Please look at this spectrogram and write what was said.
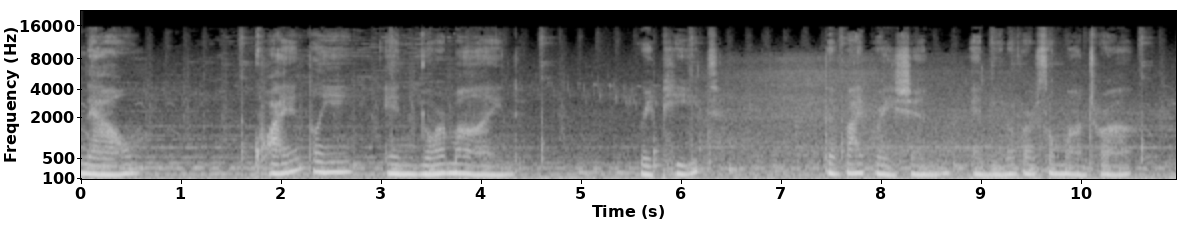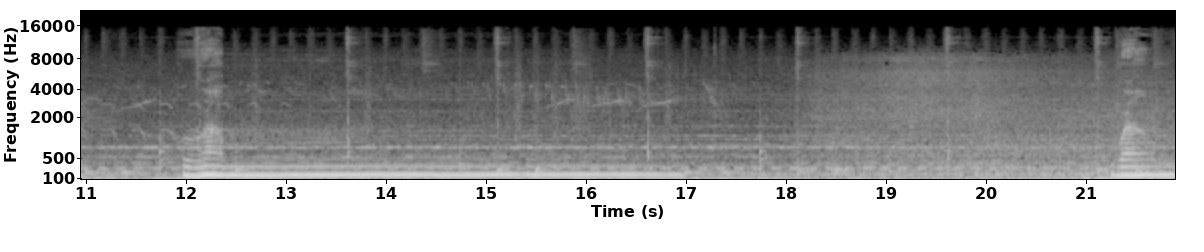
Now, quietly in your mind, repeat the vibration and universal mantra Rum. Rum.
